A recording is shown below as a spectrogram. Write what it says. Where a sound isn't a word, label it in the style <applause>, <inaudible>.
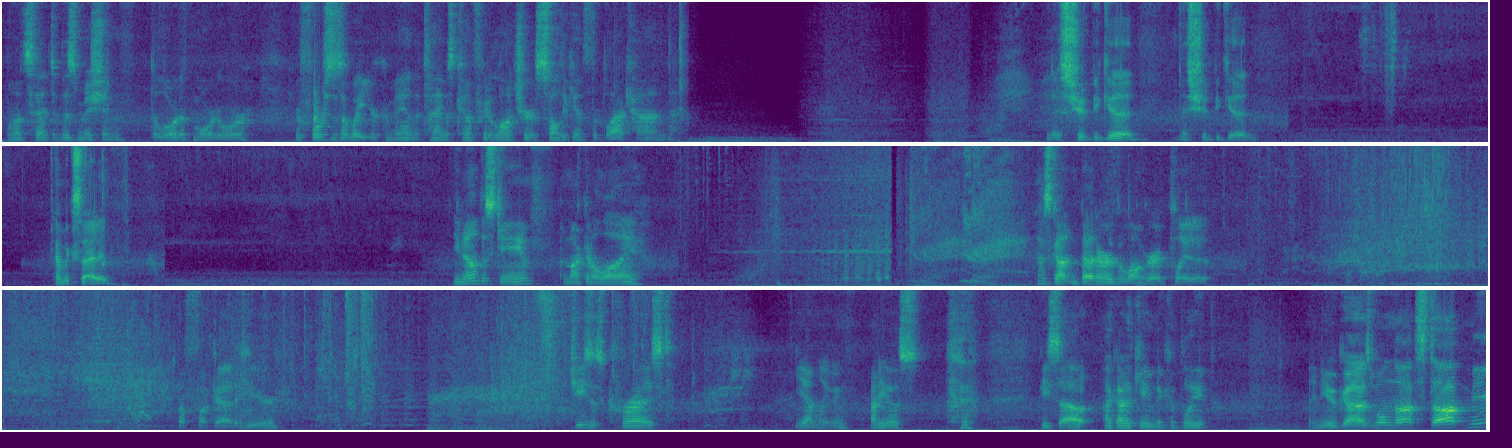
Let's head to this mission. The Lord of Mordor. Your forces await your command. The time has come for you to launch your assault against the Black Hand. This should be good. This should be good. I'm excited. You know, this game, I'm not gonna lie, has gotten better the longer I've played it. The fuck out of here. Jesus Christ. Yeah, I'm leaving. Adios. <laughs> Peace out. I got a game to complete. And you guys will not stop me!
